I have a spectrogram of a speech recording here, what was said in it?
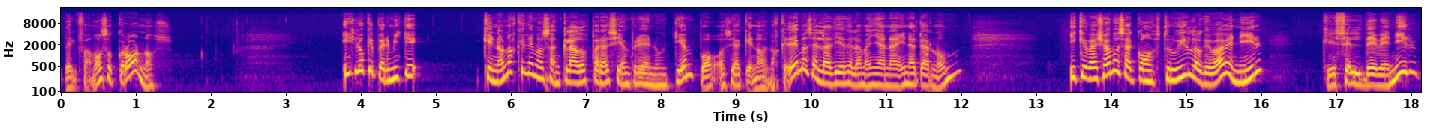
del famoso Cronos es lo que permite que no nos quedemos anclados para siempre en un tiempo, o sea, que no nos quedemos en las 10 de la mañana in eternum y que vayamos a construir lo que va a venir, que es el devenir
